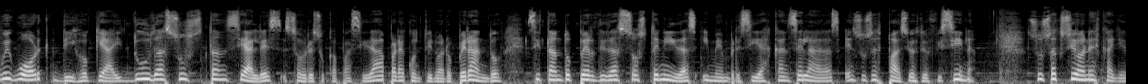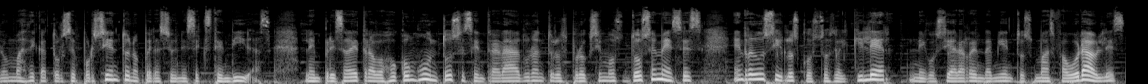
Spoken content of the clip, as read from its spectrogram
WeWork dijo que hay dudas sustanciales sobre su capacidad para continuar operando, citando pérdidas sostenidas y membresías canceladas en sus espacios de oficina. Sus acciones cayeron más de 14% en operaciones extendidas. La empresa de trabajo conjunto se centrará durante los próximos 12 meses en reducir los costos de alquiler, negociar arrendamientos más favorables,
